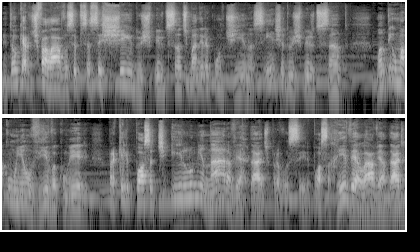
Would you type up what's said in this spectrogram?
Então eu quero te falar, você precisa ser cheio do Espírito Santo de maneira contínua, se enche do Espírito Santo, mantenha uma comunhão viva com Ele, para que Ele possa te iluminar a verdade para você, Ele possa revelar a verdade,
